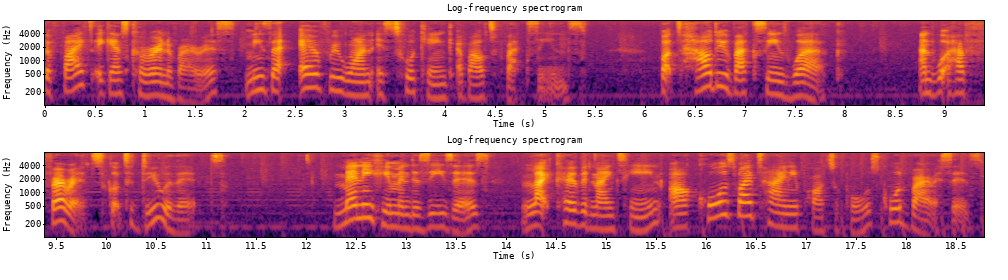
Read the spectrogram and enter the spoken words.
The fight against coronavirus means that everyone is talking about vaccines. But how do vaccines work? And what have ferrets got to do with it? Many human diseases, like COVID 19, are caused by tiny particles called viruses.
